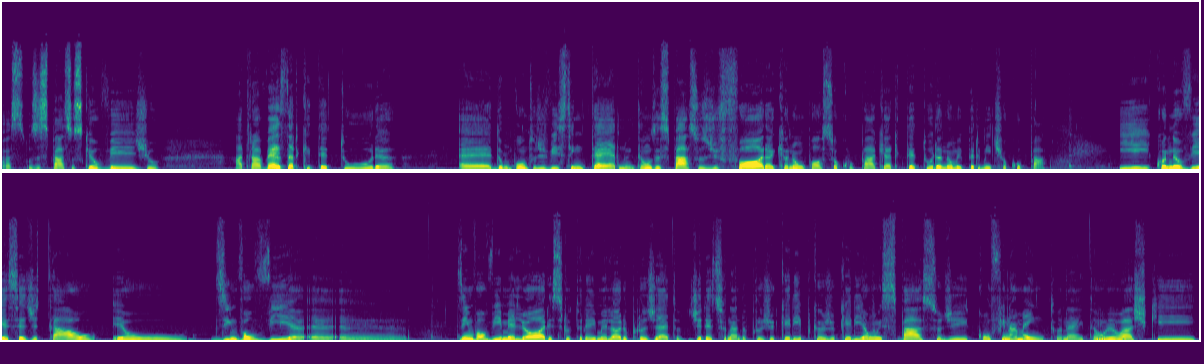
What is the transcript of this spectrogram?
as, os espaços que eu vejo através da arquitetura é, de um ponto de vista interno. Então, os espaços de fora que eu não posso ocupar, que a arquitetura não me permite ocupar. E quando eu vi esse edital, eu desenvolvia, é, é, desenvolvi melhor, estruturei melhor o projeto direcionado para o Juqueri, porque o Juqueri é um espaço de confinamento, né? Então uhum. eu acho que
